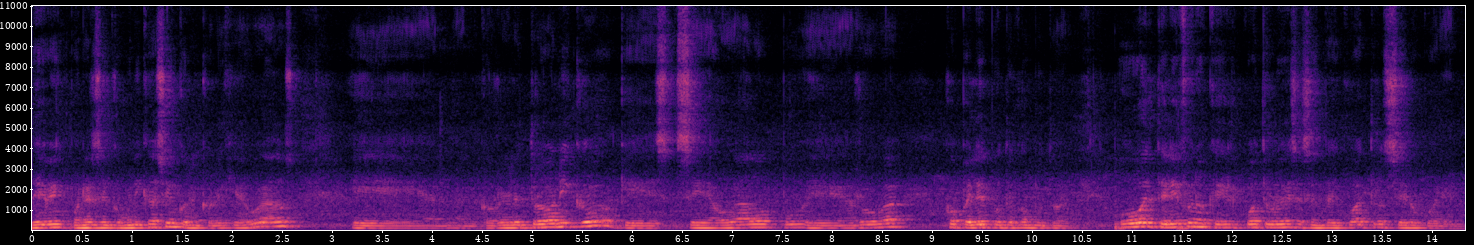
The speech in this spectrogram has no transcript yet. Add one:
deben ponerse en comunicación con el Colegio de Abogados eh, al, correo electrónico que es cabogado.copelet.com.ar o el teléfono que es el 4964-040.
